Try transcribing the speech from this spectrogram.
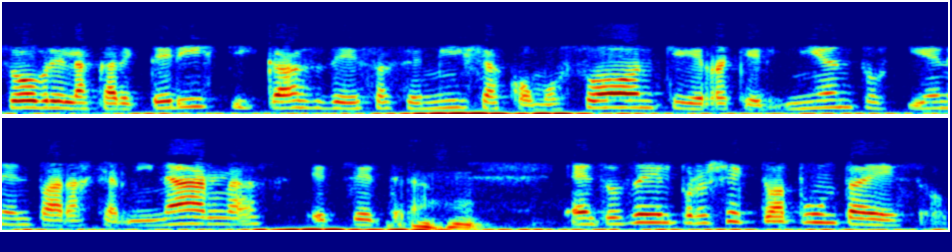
sobre las características de esas semillas, cómo son, qué requerimientos tienen para germinarlas, etcétera. Entonces el proyecto apunta a eso,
